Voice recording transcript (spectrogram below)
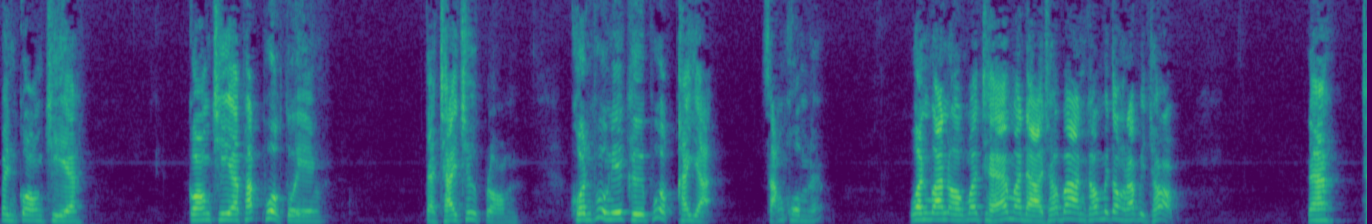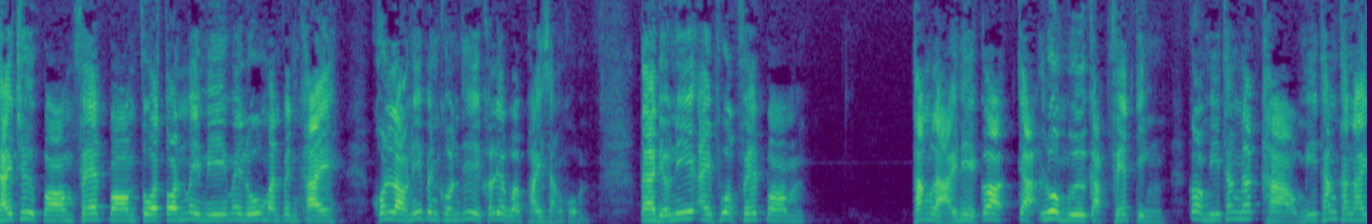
เป็นกองเชียร์ กองเชียร์พักพวกตัวเอง แต่ใช้ชื่อปลอม คนพวกนี้คือพวกขยะสังคมนะ วันๆออกมาแฉมาด่าชาวบ้านเขาไม่ต้องรับผิดชอบนะใช้ชื่อปลอมเฟซปลอม ตัวตนไม่มีไม่รู้มันเป็นใคร คนเหล่านี้เป็นคนที่เขาเรียกว่าภัยสังคม แต่เดี๋ยวนี้ไอ้พวกเฟซปลอม ทั้งหลายนี่ก็จะร่วมมือกับเฟซจริง ก็มีทั้งนักข่าว มีทั้งทนาย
